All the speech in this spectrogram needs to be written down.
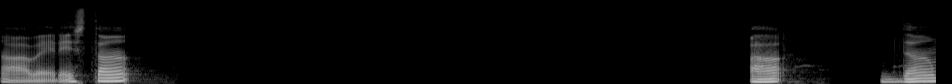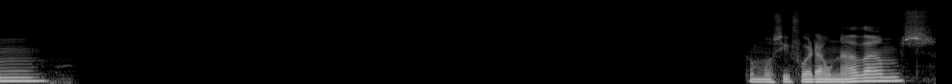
A ver, esta. Adam. Como si fuera un Adams.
